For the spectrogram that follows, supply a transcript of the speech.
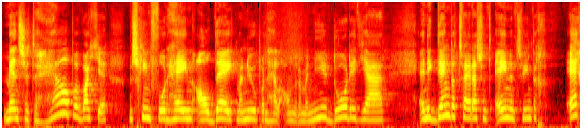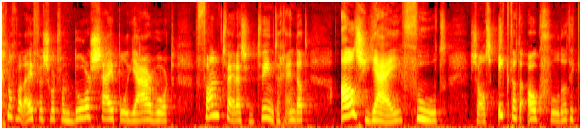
mensen te helpen wat je misschien voorheen al deed, maar nu op een hele andere manier door dit jaar. En ik denk dat 2021 echt nog wel even een soort van doorcijpeljaar wordt van 2020. En dat als jij voelt, zoals ik dat ook voel, dat ik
